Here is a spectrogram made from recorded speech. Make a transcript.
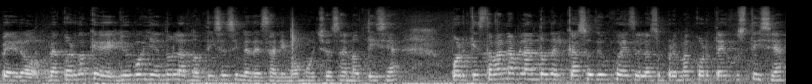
pero me acuerdo que yo voy las noticias y me desanimó mucho esa noticia, porque estaban hablando del caso de un juez de la Suprema Corte de Justicia,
